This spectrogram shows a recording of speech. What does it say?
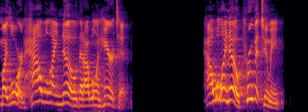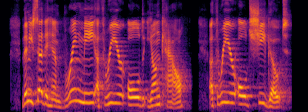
My Lord, how will I know that I will inherit it? How will I know? Prove it to me. Then he said to him, Bring me a three year old young cow, a three year old she goat,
